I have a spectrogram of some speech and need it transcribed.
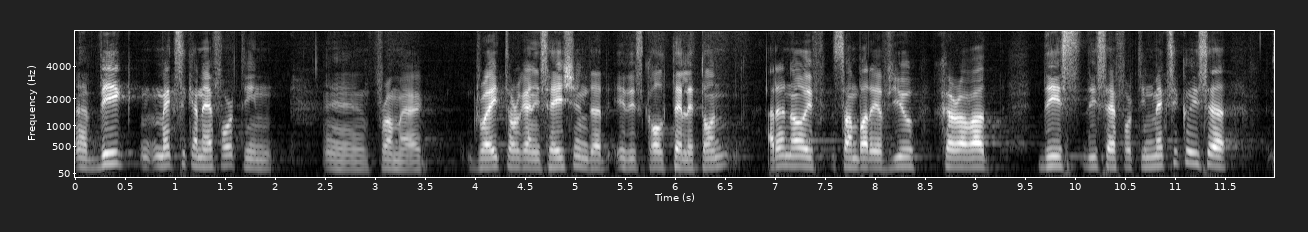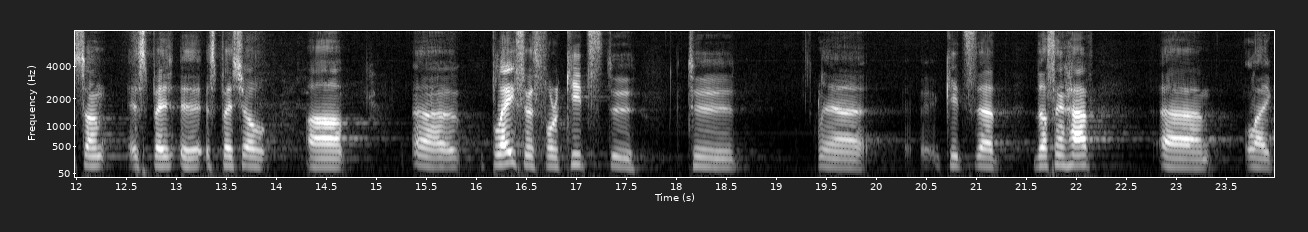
a big Mexican effort in, uh, from a great organization that it is called Teleton. I don't know if somebody of you heard about this, this effort in Mexico. It's a, some spe- uh, special uh, uh, places for kids to, to kids that doesn't have um, like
